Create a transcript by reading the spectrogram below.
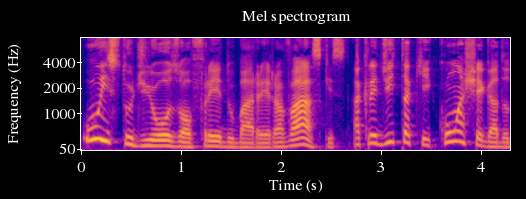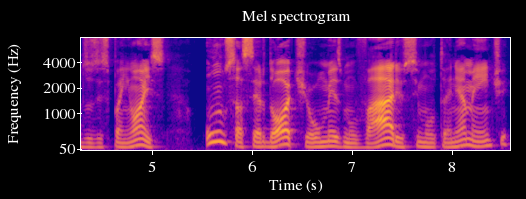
O estudioso Alfredo Barrera Vasques acredita que, com a chegada dos espanhóis, um sacerdote, ou mesmo vários simultaneamente,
